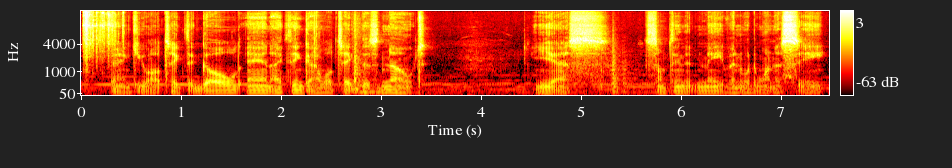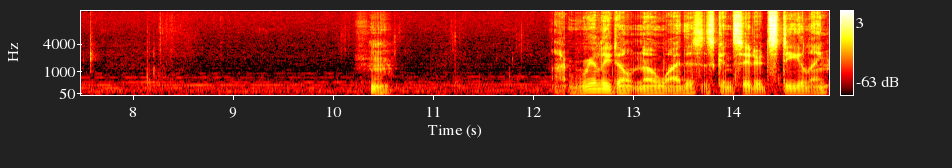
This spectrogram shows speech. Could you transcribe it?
Thank you. I'll take the gold, and I think I will take this note. Yes, something that Maven would want to see. Hmm. I really don't know why this is considered stealing.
